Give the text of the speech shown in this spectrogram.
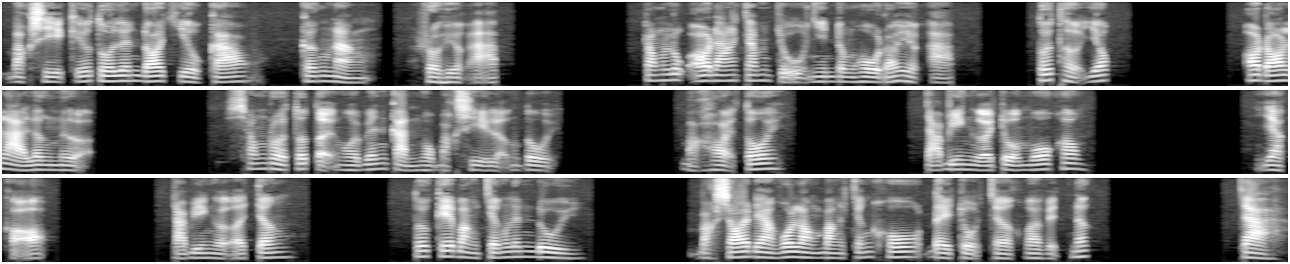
Bác sĩ kêu tôi lên đo chiều cao, cân nặng, rồi huyết áp. Trong lúc o đang chăm chú nhìn đồng hồ đo huyết áp, tôi thở dốc đó lại lần nữa. Xong rồi tôi tới ngồi bên cạnh một bác sĩ lớn tuổi. Bác hỏi tôi, chả bị ngựa chỗ mô không? Dạ có. Chả bị ngựa ở chân. Tôi kê bằng chân lên đùi. Bác soi đèn vô lòng bằng chân khô đầy trổ chợt và vết nứt. Chà,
